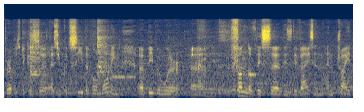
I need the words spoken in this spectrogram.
purpose because, uh, as you could see the whole morning, uh, people were uh, fond of this, this device and, and tried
